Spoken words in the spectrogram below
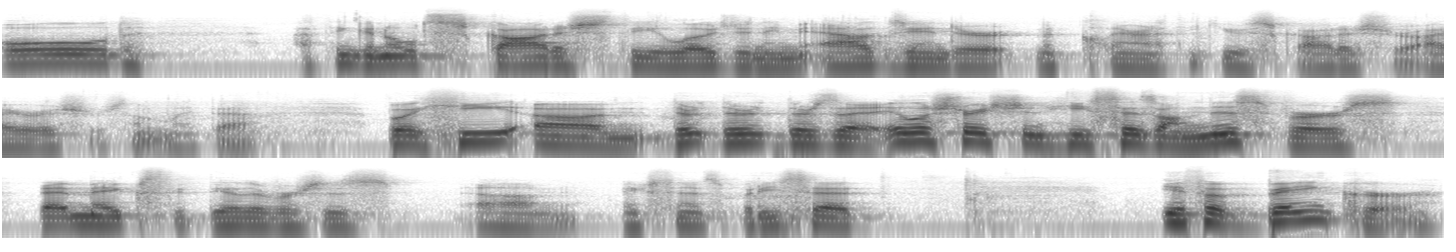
old, I think an old Scottish theologian named Alexander Maclaren. I think he was Scottish or Irish or something like that. But he, um, there, there, there's an illustration he says on this verse that makes the, the other verses um, make sense. But he said, if a banker,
